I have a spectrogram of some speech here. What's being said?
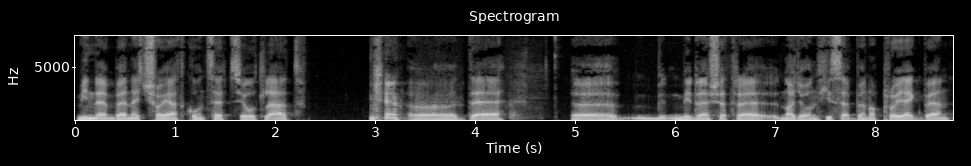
mindenben egy saját koncepciót lát, de minden esetre nagyon hisz ebben a projektben.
